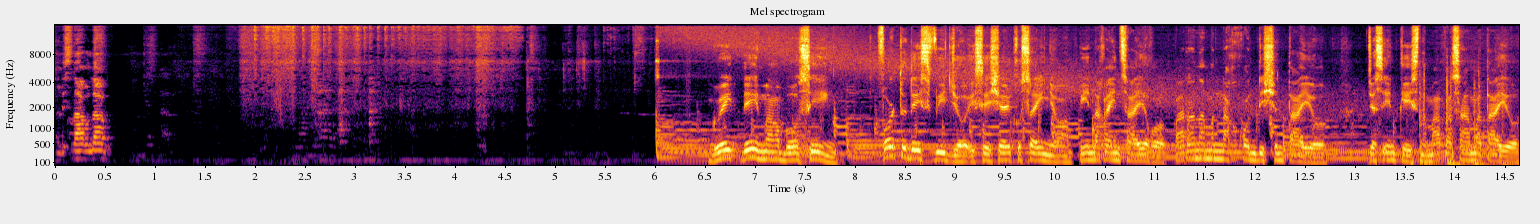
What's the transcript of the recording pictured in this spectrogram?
alis na ako, love. Great day mga bossing! For today's video, isi-share ko sa inyo ang pinaka-ensayo ko para naman nakakondisyon tayo just in case na mapasama tayo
